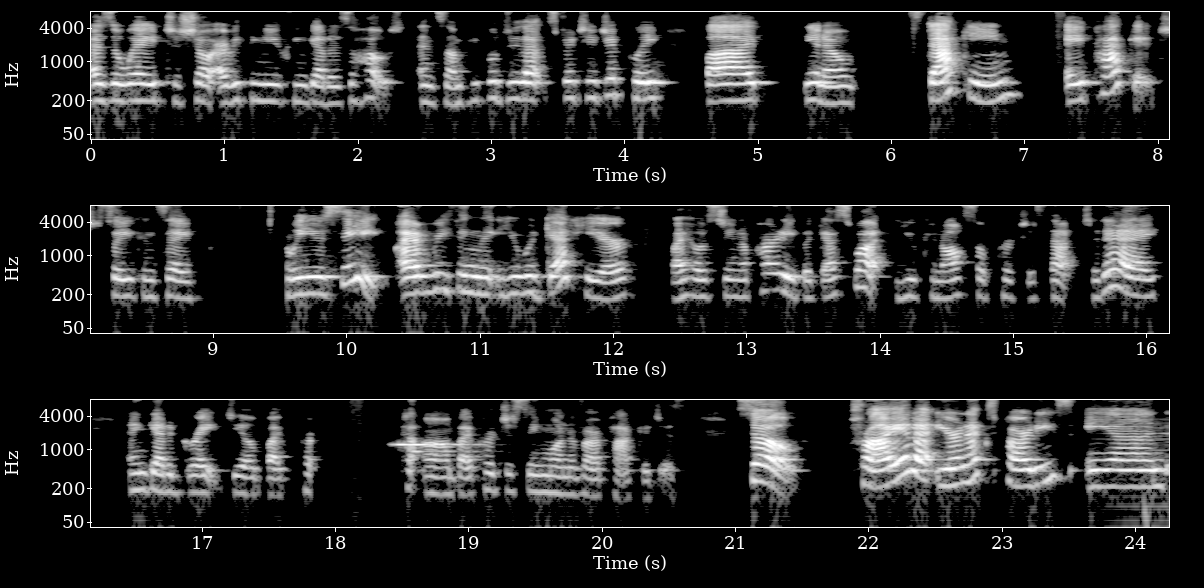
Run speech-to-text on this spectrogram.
as a way to show everything you can get as a host. And some people do that strategically by, you know, stacking a package. So you can say, well, you see everything that you would get here by hosting a party, but guess what? You can also purchase that today and get a great deal by per, uh, by purchasing one of our packages. So try it at your next parties and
